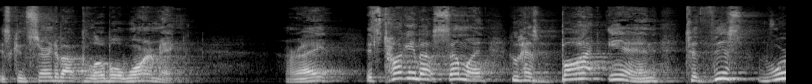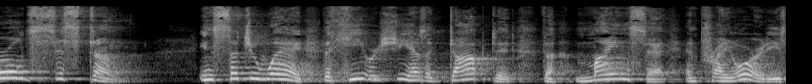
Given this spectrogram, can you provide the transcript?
is concerned about global warming. All right? It's talking about someone who has bought in to this world system in such a way that he or she has adopted the mindset and priorities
